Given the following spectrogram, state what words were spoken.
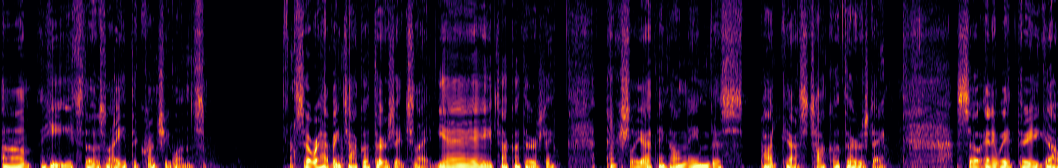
Um, he eats those, and I eat the crunchy ones. So we're having Taco Thursday tonight. Yay, Taco Thursday. Actually, I think I'll name this podcast Taco Thursday. So anyway, there you go.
